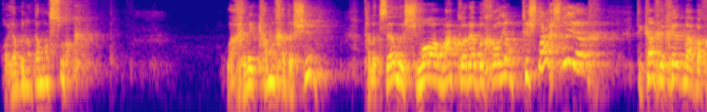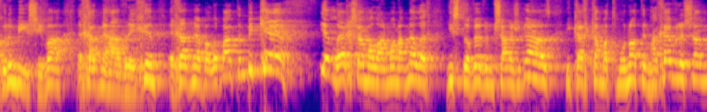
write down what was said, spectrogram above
הוא היה בן אדם עסוק. ואחרי כמה חדשים אתה רוצה לשמוע מה קורה בכל יום? תשלח שליח. תיקח אחד מהבחורים בישיבה, אחד מהאברכים, אחד מהבלבטים, בכיף. ילך שם על ארמון המלך, יסתובב עם שעש גז, ייקח כמה תמונות עם החבר'ה שם,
